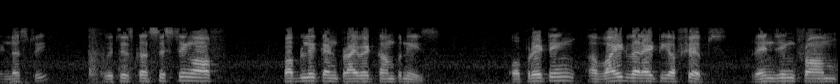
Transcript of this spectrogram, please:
industry which is consisting of public and private companies operating a wide variety of ships ranging from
